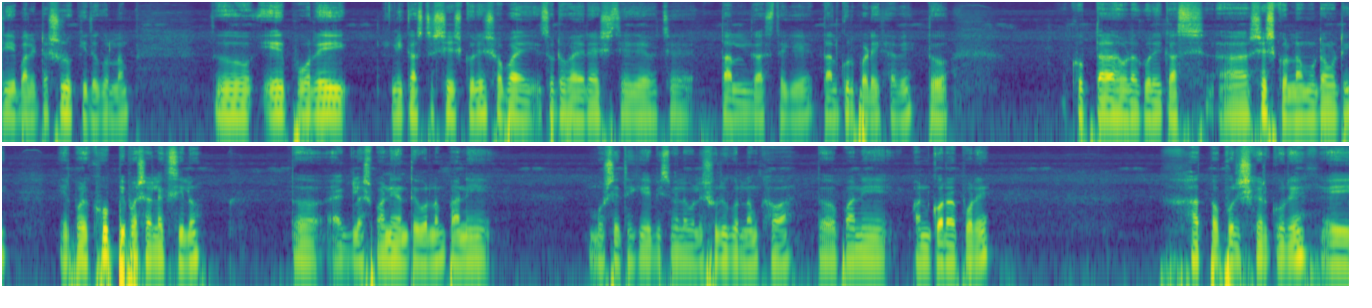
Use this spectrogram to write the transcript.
দিয়ে বালিটা সুরক্ষিত করলাম। তো এরপরেই এই কাজটা শেষ করে সবাই ছোটো ভাইয়েরা এসছে যে হচ্ছে তাল গাছ থেকে তাল কুরপাড়ে খাবে। তো খুব তাড়াহুড়া করে কাজ শেষ করলাম মোটামুটি। এরপরে খুব পিপাসা লাগছিল। তো এক গ্লাস পানি আনতে বললাম, পানি বসে থেকে বিসমেলা বলে শুরু করলাম খাওয়া। তো পানি পান করার পরে হাত পা পরিষ্কার করে এই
